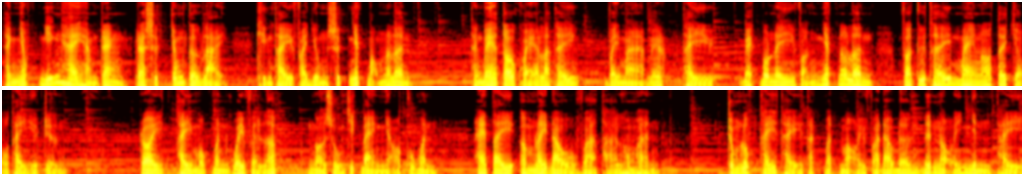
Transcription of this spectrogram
Thằng nhóc nghiến hai hàm răng ra sức chống cự lại, khiến thầy phải dùng sức nhấc bổng nó lên. Thằng bé to khỏe là thế, vậy mà thầy Bẹt Bonnie vẫn nhấc nó lên và cứ thế mang nó tới chỗ thầy hiệu trưởng. Rồi thầy một mình quay về lớp, ngồi xuống chiếc bàn nhỏ của mình, hai tay ôm lấy đầu và thở hông hển. Trong lúc thấy thầy thật mệt mỏi và đau đớn đến nỗi nhìn thầy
